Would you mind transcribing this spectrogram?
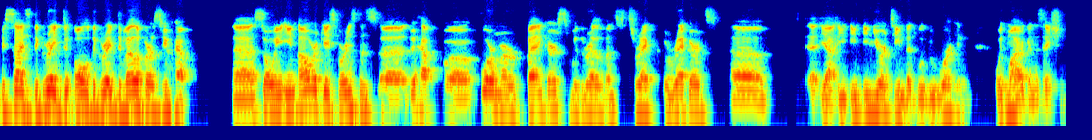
Besides the great, all the great developers you have. Uh, so in, our case, for instance, uh, do you have former bankers with relevant track records yeah, in, in your team that will be working with my organization.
